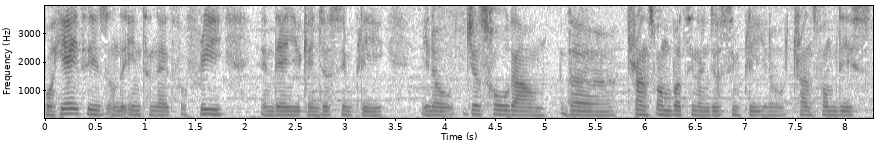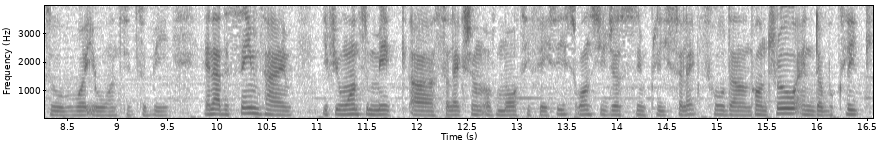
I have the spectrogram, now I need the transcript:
But here it is on the internet for free and then you can just simply you know just hold down the transform button and just simply you know transform this to what you want it to be. And at the same time if you want to make a selection of multi faces once you just simply select hold down control and double click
